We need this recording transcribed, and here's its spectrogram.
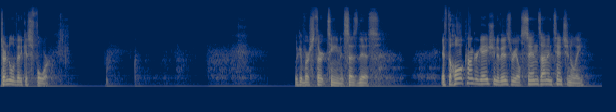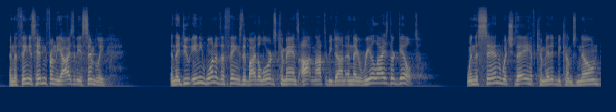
Turn to Leviticus 4. Look at verse 13. It says this If the whole congregation of Israel sins unintentionally, and the thing is hidden from the eyes of the assembly, and they do any one of the things that by the Lord's commands ought not to be done, and they realize their guilt. When the sin which they have committed becomes known,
